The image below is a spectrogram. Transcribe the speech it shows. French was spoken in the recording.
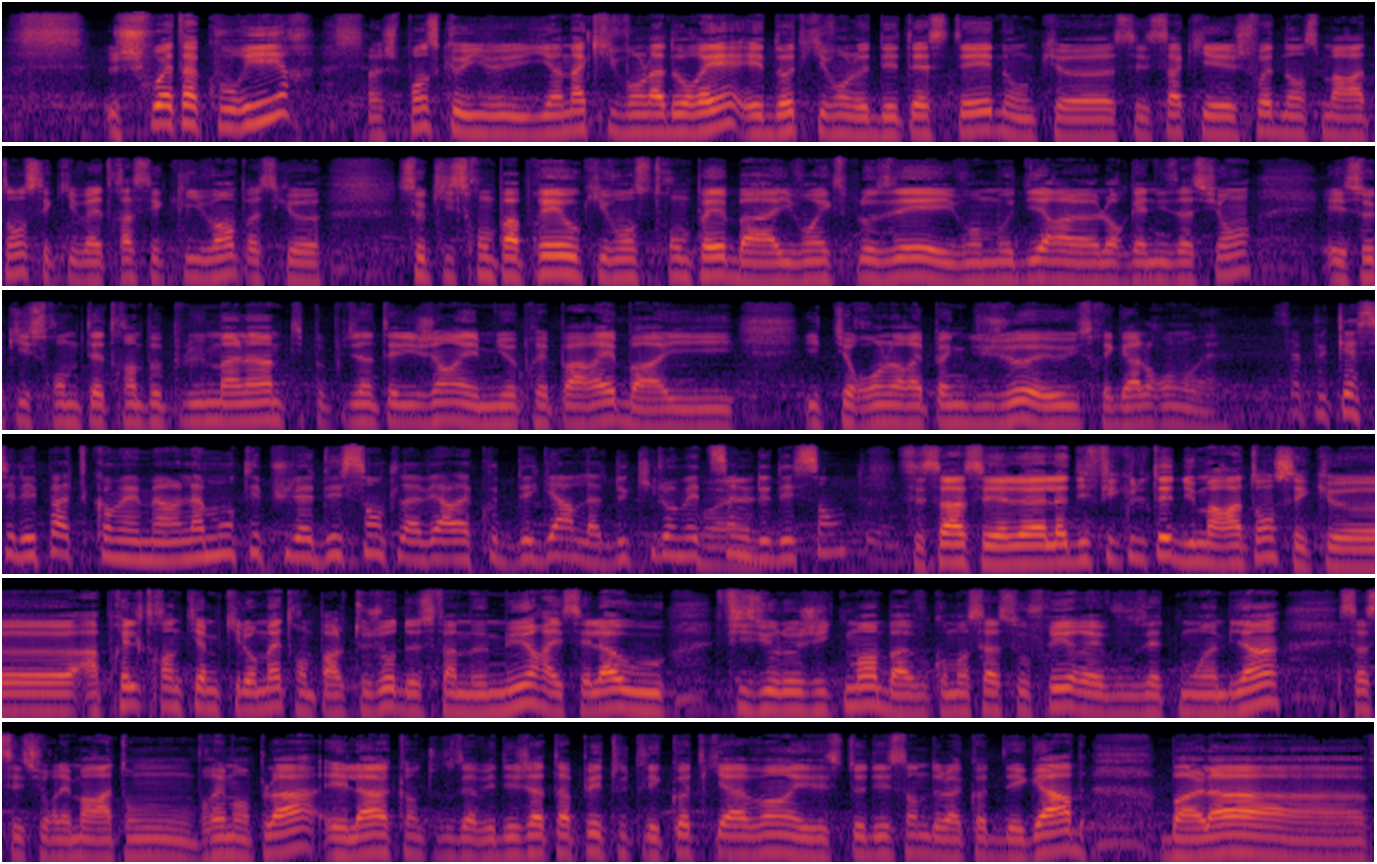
chouette à courir. Je pense qu'il y en a qui vont l'adorer et d'autres qui vont le détester. Donc euh, c'est ça qui est chouette dans ce marathon, c'est qu'il va être assez clivant parce que ceux qui seront pas prêts ou qui vont se tromper, bah, ils vont exploser et ils vont maudire euh, l'organisation. Et ceux qui seront peut-être un peu plus malins, un petit peu plus intelligents et mieux préparés, bah, ils, tireront leur épingle du jeu et eux ils se régaleront. Ça peut casser les pattes quand même. Hein. La montée puis la descente là, vers la côte des Gardes, là, 2 km 5 de descente. C'est ça, c'est la, difficulté du marathon, c'est que après le 30e kilomètre, on parle toujours de ce fameux mur et c'est là où physiologiquement bah, vous commencez à souffrir et vous êtes moins bien. ça, c'est sur les marathons vraiment plats. Et là, quand vous avez déjà tapé toutes les côtes qu'il y a avant et cette descente de la côte des Gardes, bah là,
